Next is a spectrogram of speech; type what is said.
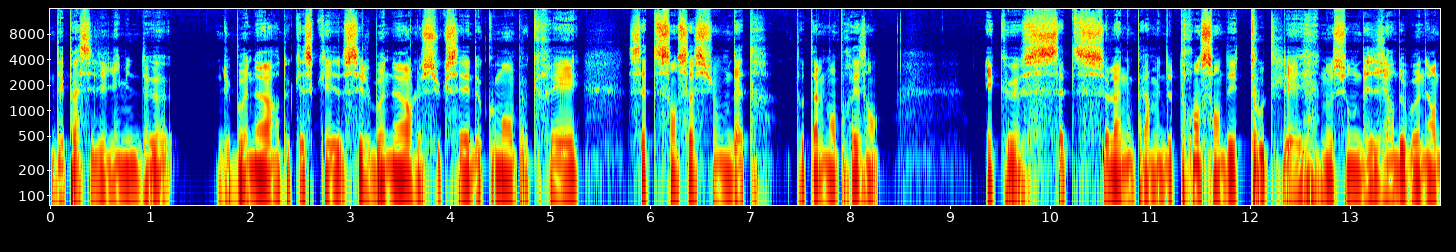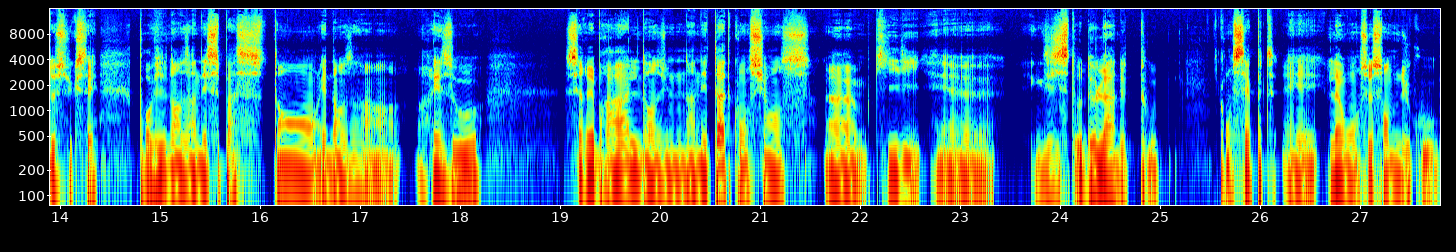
dépasser les limites du bonheur, de qu'est-ce que c'est le bonheur, le succès, de comment on peut créer cette sensation d'être totalement présent et que cela nous permet de transcender toutes les notions de désir, de bonheur, de succès pour vivre dans un espace-temps et dans un réseau cérébral, dans un état de conscience euh, qui euh, existe au-delà de tout concept et là où on se sent du coup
